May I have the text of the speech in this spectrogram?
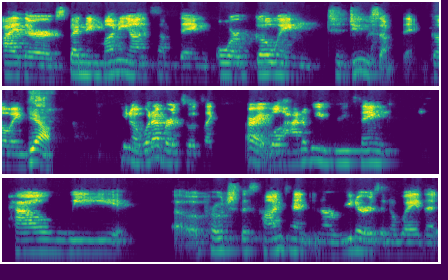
either spending money on something or going to do something, going, yeah, to, you know, whatever. And so it's like, all right, well, how do we rethink how we uh, approach this content and our readers in a way that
